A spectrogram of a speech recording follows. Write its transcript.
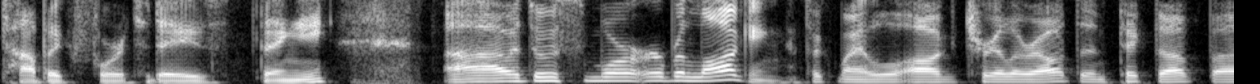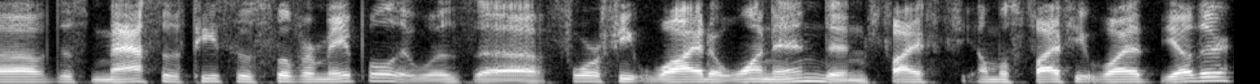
topic for today's thingy, uh, I was doing some more urban logging. I took my log trailer out and picked up uh, this massive piece of silver maple. It was uh, four feet wide at one end and five, almost five feet wide at the other.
